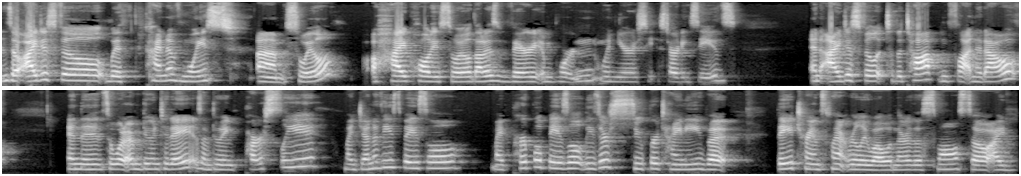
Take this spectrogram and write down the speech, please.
And so I just fill with kind of moist um, soil, a high quality soil. That is very important when you're starting seeds. And I just fill it to the top and flatten it out. And then, so what I'm doing today is I'm doing parsley, my Genovese basil, my purple basil. These are super tiny, but they transplant really well when they're this small. So I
